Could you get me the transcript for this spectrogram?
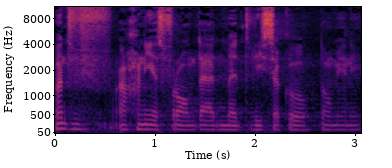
Want ek gaan nie eens vra om te admit wie sukkel daarmee nie.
